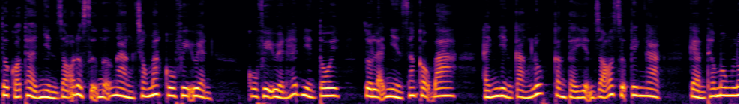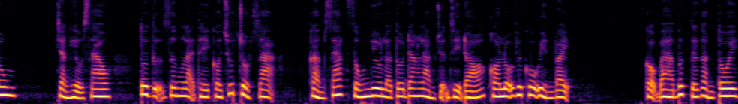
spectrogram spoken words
tôi có thể nhìn rõ được sự ngỡ ngàng trong mắt cô Phi Uyển. Cô Phi Uyển hết nhìn tôi, rồi lại nhìn sang cậu ba, ánh nhìn càng lúc càng thể hiện rõ sự kinh ngạc, kèm theo mông lung. Chẳng hiểu sao, tôi tự dưng lại thấy có chút trột dạ, cảm giác giống như là tôi đang làm chuyện gì đó có lỗi với cô Uyển vậy. Cậu ba bước tới gần tôi,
